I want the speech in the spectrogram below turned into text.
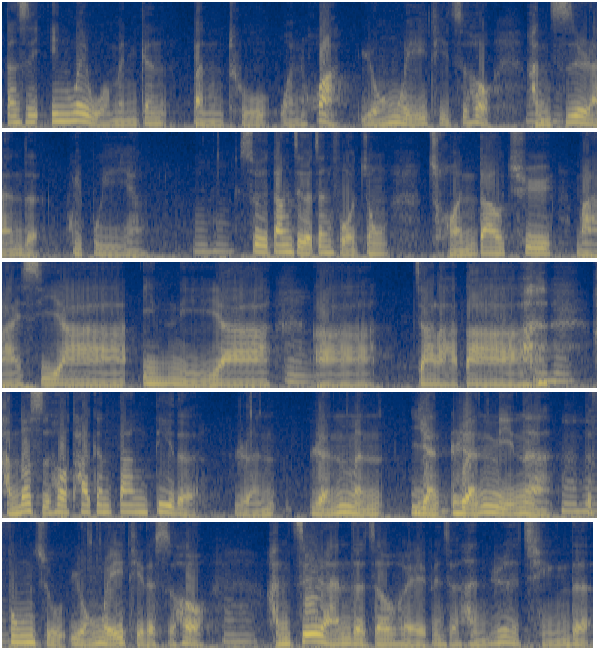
但是因为我们跟本土文化融为一体之后，很自然的会不一样。嗯哼，所以当这个真佛宗传到去马来西亚啊、印尼呀、啊、加拿大啊，很多时候他跟当地的人人们人人民啊的风俗融为一体的时候，很自然的就会变成很热情的。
